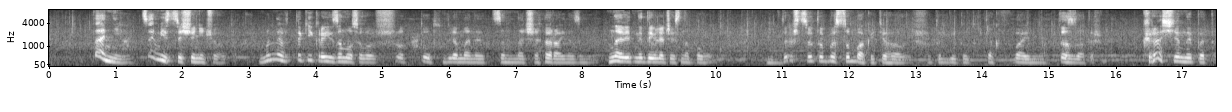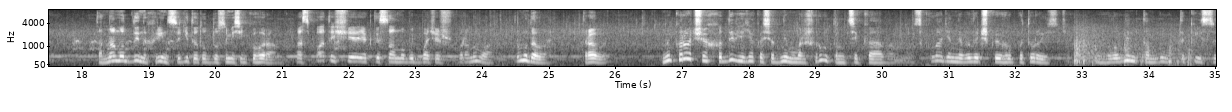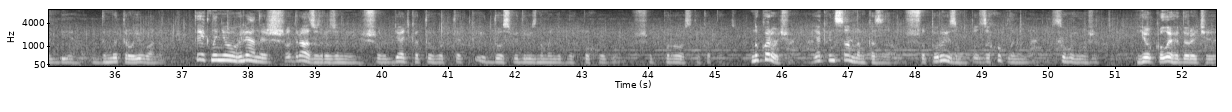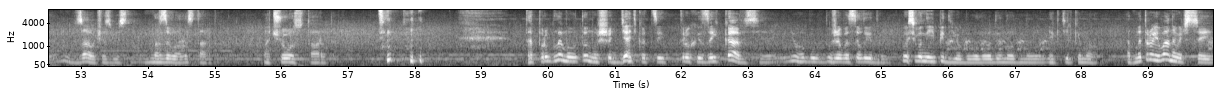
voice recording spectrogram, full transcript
Та ні, це місце ще нічого так. Мене в такі краї заносило, що тут для мене це наче рай на землі, навіть не дивлячись на погоду. Де ж це тебе собаки тягали, що тобі тут так файно та затишно? Краще не питай. Та нам один хрін сидіти тут до самісінького ранку, а спати ще, як ти сам, мабуть, бачиш, ранувато. Тому давай, трави. Ну, коротше, ходив я якось одним маршрутом цікавим у складі невеличкої групи туристів. Головним там був такий собі Дмитро Іванович. Ти як на нього глянеш, одразу зрозумієш, що у дядька того такий досвід різноманітних походів, що просто капець. Ну коротше, як він сам нам казав, що туризм то захоплення всього його життя. Його колеги, до речі, завучі, звісно, називали стартом. А чого стартер? Та проблема в тому, що дядько цей трохи заїкався, у нього був дуже веселий друг. Ось вони і підйобували один одного, як тільки могли. А Дмитро Іванович цей,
